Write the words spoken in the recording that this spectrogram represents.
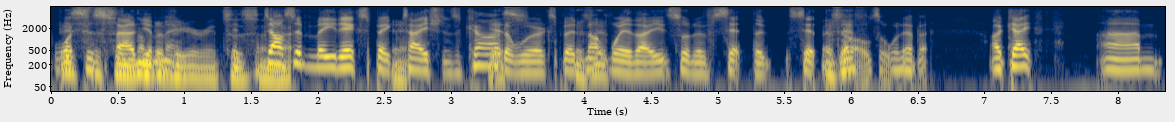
what does failure mean? It doesn't meet expectations. It kind of works, but Yes, not yes. where they sort of set the set the Yes, yes. goals or whatever. Okay, um,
